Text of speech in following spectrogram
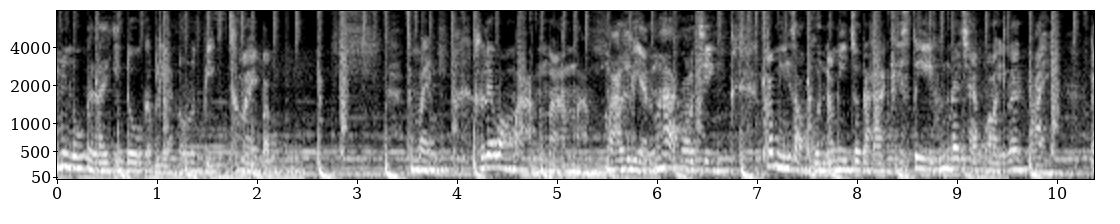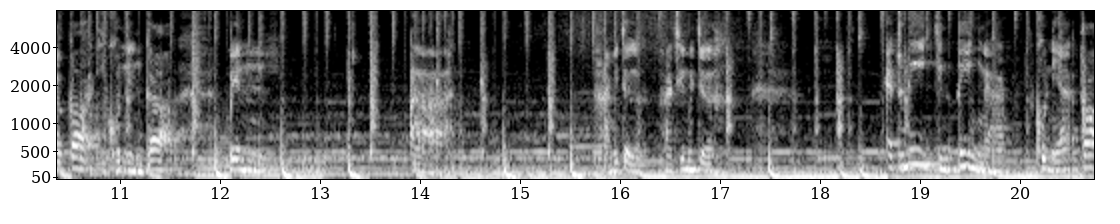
ไม่รู้เป็นอะไรอินโดกับเหรียญโอลิมปิกทำไมแบบ ทำไมเขาเรียกว่าหมานหมานหมานหมานเหรียญมากเอาจริง ก็มีสองคนนะมีโจนาธานคริสตี้เพิ่งได้แชมป์อออิงแลนไป แล้วก็อีกคนหนึ่งก็เป็นอ่าหาไม่เจอหาชื่อไม่เจอแอนโทนีกินติ้งนะครับคนนี้ก็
